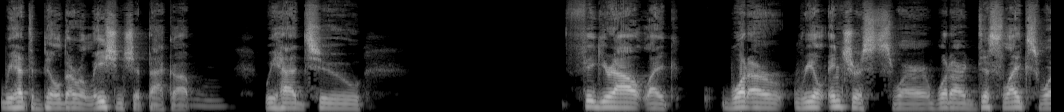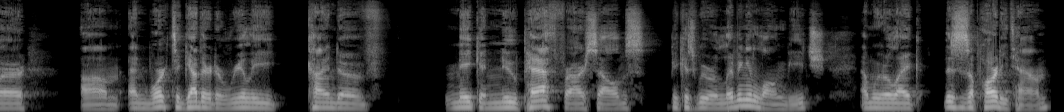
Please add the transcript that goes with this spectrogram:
we had to build our relationship back up mm. we had to figure out like what our real interests were, what our dislikes were, um, and work together to really kind of make a new path for ourselves because we were living in Long Beach and we were like, this is a party town.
